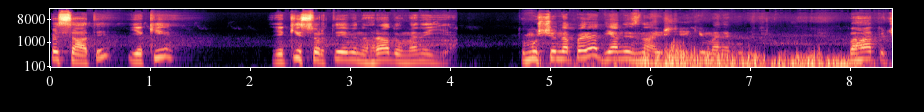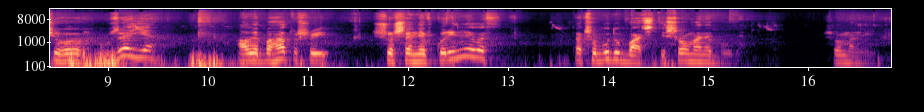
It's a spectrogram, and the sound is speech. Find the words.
писати, які, які сорти винограду в мене є. Тому що наперед я не знаю ще, які в мене будуть. Багато чого вже є, але багато що, що ще не вкорінилось. Так що буду бачити, що в мене буде. Що в мене є.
